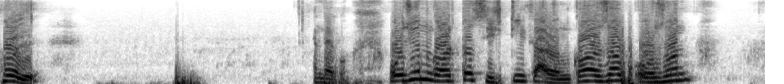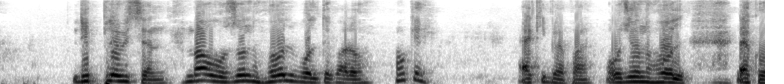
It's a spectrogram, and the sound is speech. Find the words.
হোল। দেখো, ওজন গর্ত সৃষ্টির কারণ কজ অফ ওজন ডিপ্লেশন বা ওজন হোল বলতে পারো। ওকে একই ব্যাপার, ওজন হোল। দেখো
